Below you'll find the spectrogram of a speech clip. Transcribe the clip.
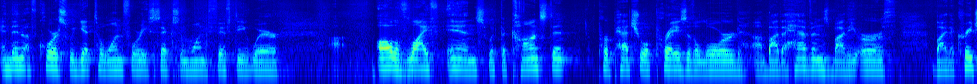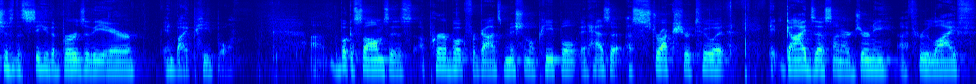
And then, of course, we get to 146 and 150, where all of life ends with the constant, perpetual praise of the Lord uh, by the heavens, by the earth, by the creatures of the sea, the birds of the air, and by people. Uh, the book of Psalms is a prayer book for God's missional people. It has a, a structure to it, it guides us on our journey uh, through life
